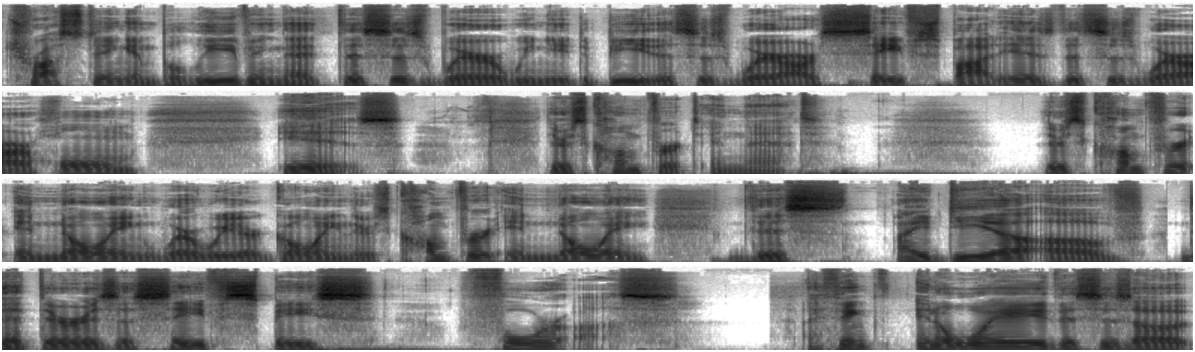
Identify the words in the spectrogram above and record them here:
trusting and believing that this is where we need to be, this is where our safe spot is, this is where our home is. There's comfort in that. There's comfort in knowing where we are going. There's comfort in knowing this idea of that there is a safe space for us. I think, in a way, this is a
